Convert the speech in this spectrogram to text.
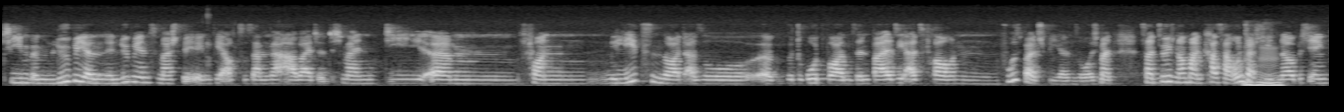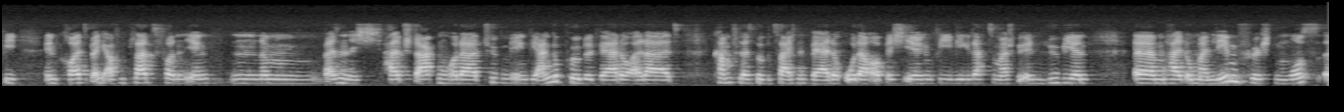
Team im Libyen, in Libyen zum Beispiel irgendwie auch zusammengearbeitet. Ich meine, die ähm, von Milizen dort also äh, bedroht worden sind, weil sie als Frauen Fußball spielen. So, ich meine, ist natürlich nochmal ein krasser Unterschied, mhm. ne, ob ich irgendwie in Kreuzberg auf dem Platz von irgendeinem, weiß ich nicht, halbstarken oder Typen irgendwie angepöbelt werde oder als Kampflesbe bezeichnet werde oder ob ich irgendwie, wie gesagt, zum Beispiel in Libyen ähm, halt um mein Leben fürchten muss, äh,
